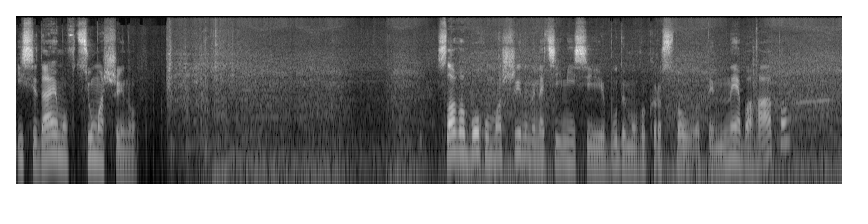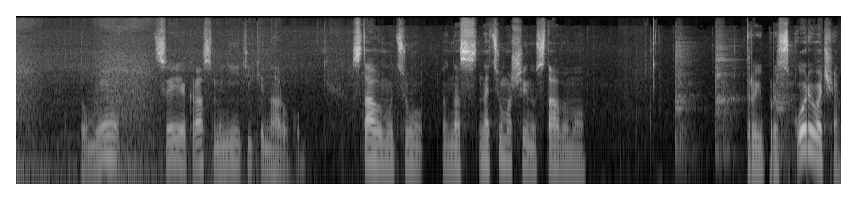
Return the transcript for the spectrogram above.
і сідаємо в цю машину. Слава Богу, машин ми на цій місії будемо використовувати небагато. Тому це якраз мені тільки на руку. Ставимо цю. На, на цю машину ставимо три прискорювача.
